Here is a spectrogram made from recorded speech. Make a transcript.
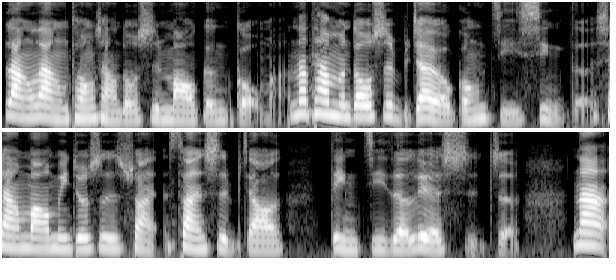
浪浪通常都是猫跟狗嘛，那它们都是比较有攻击性的，像猫咪就是算算是比较顶级的掠食者，那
